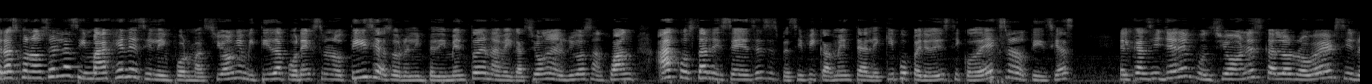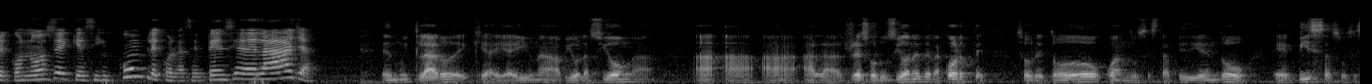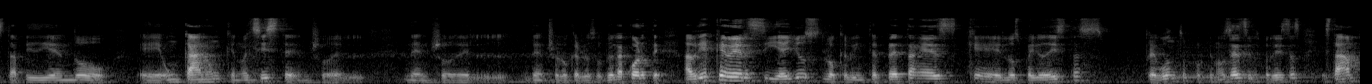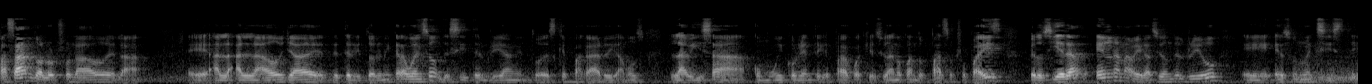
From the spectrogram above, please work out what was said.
Tras conocer las imágenes y la información emitida por Extra Noticias sobre el impedimento de navegación en el río San Juan a costarricenses, específicamente al equipo periodístico de Extra Noticias, el canciller en funciones, Carlos Roversi, reconoce que se incumple con la sentencia de La Haya. Es muy claro de que hay ahí una violación a, las resoluciones de la Corte, sobre todo cuando se está pidiendo eh, visas o se está pidiendo eh, un canon que no existe dentro del, dentro, del, dentro de lo que resolvió la Corte. Habría que ver si ellos lo que lo interpretan es que los periodistas, pregunto, porque no sé si los periodistas estaban pasando al otro lado de la, eh, al, lado ya de, territorio nicaragüense, donde sí tendrían entonces que pagar, digamos, la visa común y corriente que paga cualquier ciudadano cuando pasa a otro país. Pero si era en la navegación del río, eh, eso no existe.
